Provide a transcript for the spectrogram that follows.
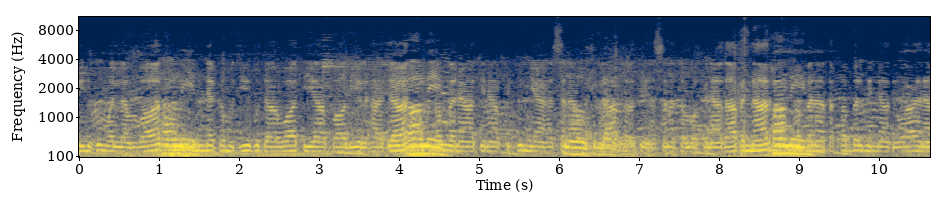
منهم والأموات. إنك مجيب دعوات يا قاضي الحاجات. ربنا آتنا في الدنيا حسنة وفي الآخرة حسنة وقنا عذاب النار. ربنا تقبل منا دعاءنا.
